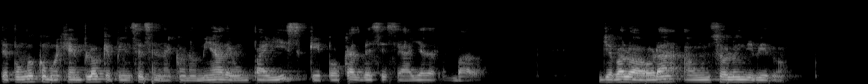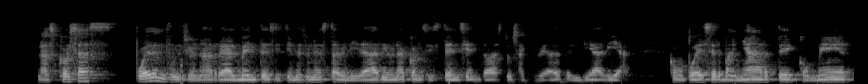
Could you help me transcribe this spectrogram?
Te pongo como ejemplo que pienses en la economía de un país que pocas veces se haya derrumbado. Llévalo ahora a un solo individuo. Las cosas pueden funcionar realmente si tienes una estabilidad y una consistencia en todas tus actividades del día a día, como puede ser bañarte, comer,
